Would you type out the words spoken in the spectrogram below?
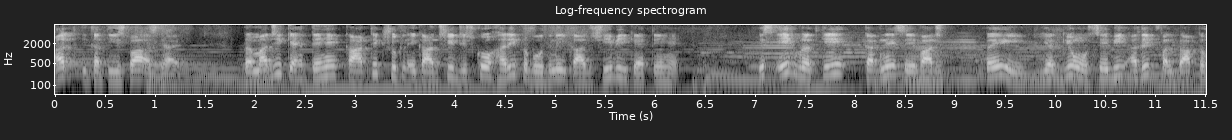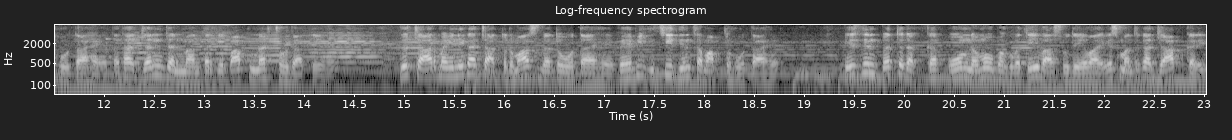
अत इकतीसवा अध्याय। ब्रह्मा जी कहते हैं, कार्तिक शुक्ल एकादशी, जिसको हरि प्रबोधिनी एकादशी भी कहते हैं, इस एक व्रत के करने से वाजपेयी यज्ञों से भी अधिक फल प्राप्त होता है तथा जन्म जन्मांतर के पाप नष्ट हो जाते हैं। जो चार महीने का चातुर्मास व्रत होता है, वह भी इसी दिन समाप्त होता है। इस दिन व्रत रखकर ओम नमो भगवते वासुदेवा इस मंत्र का जाप करें,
